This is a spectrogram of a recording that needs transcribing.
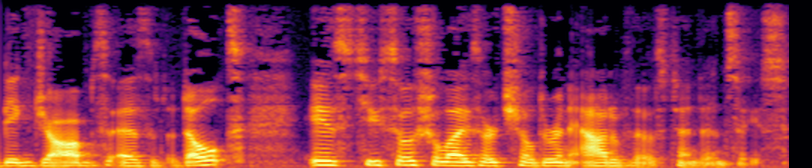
big jobs as adults is to socialize our children out of those tendencies.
